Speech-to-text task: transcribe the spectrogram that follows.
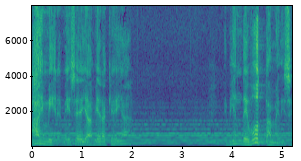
Ay, mire, me dice ella, viera que ella es bien devota, me dice,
